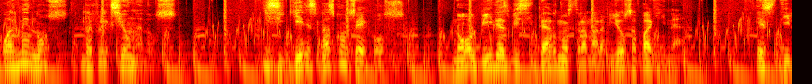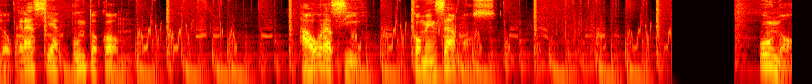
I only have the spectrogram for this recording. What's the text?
O al menos, reflexiónalos. Y si quieres más consejos, no olvides visitar nuestra maravillosa página, estilocracia.com. Ahora sí, comenzamos. 1.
